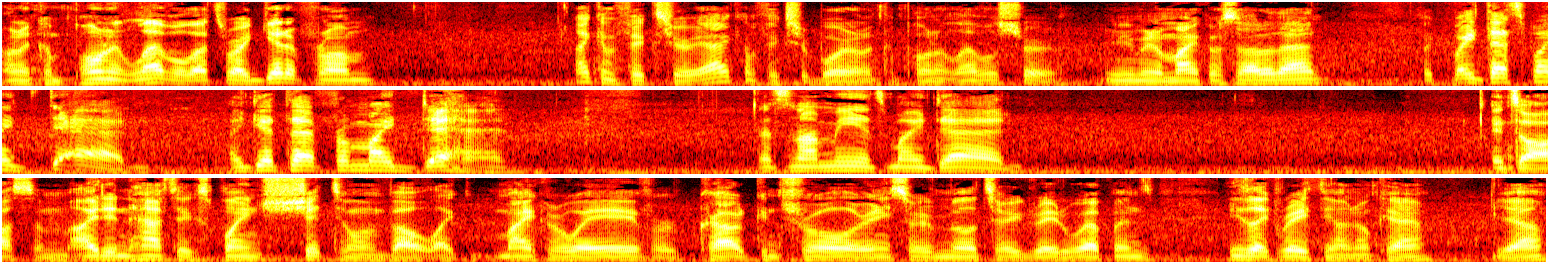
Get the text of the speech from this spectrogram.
on a component level. That's where I get it from. I can fix your, I can fix your board on a component level, sure. You need me to micros out of that? Like, wait, that's my dad. I get that from my dad. That's not me, it's my dad. It's awesome. I didn't have to explain shit to him about like microwave or crowd control or any sort of military grade weapons. He's like, Raytheon, okay? Yeah?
